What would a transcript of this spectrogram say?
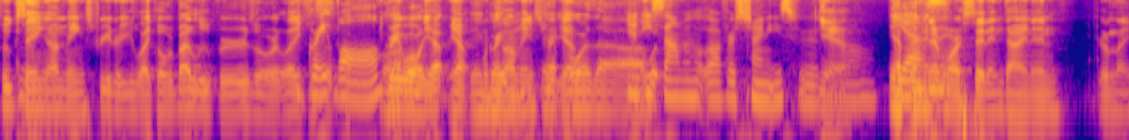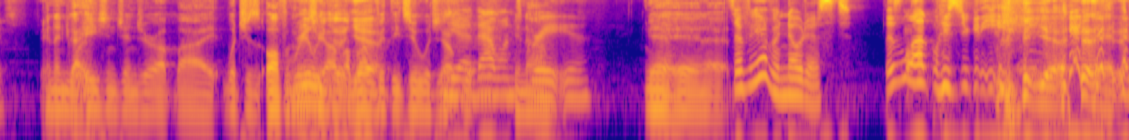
Fuxing on Main Street or you like over by Loopers or like Great Wall. Great Wall, yep, yep. yeah, which is on Main Street, yeah, yep. or the uh, And Isamu who offers Chinese food. as Yeah. well. yep, Yes. and, and they're more sit and dine in, real nice. And then you got Great. Asian ginger up by which is off of Really Main good, up, up yeah. on 52, which is Yeah, that one's You know. great. Yeah. yeah, yeah. and, so if you haven't noticed there's a lot of places you could eat yeah, yeah.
